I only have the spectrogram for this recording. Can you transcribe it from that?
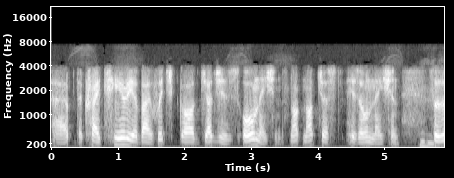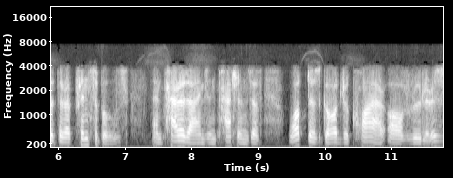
uh, the criteria by which God judges all nations, not not just His own nation, mm-hmm. so that there are principles and paradigms and patterns of what does God require of rulers,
